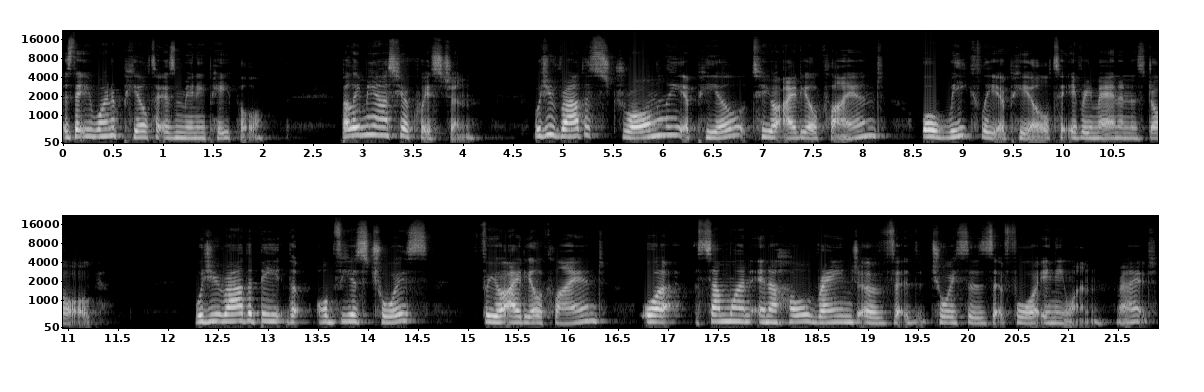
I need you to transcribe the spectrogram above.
is that you won't appeal to as many people. But let me ask you a question. Would you rather strongly appeal to your ideal client or weakly appeal to every man and his dog? Would you rather be the obvious choice for your ideal client or someone in a whole range of choices for anyone, right?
